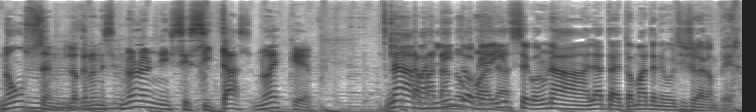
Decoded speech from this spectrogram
No usen lo que no, Mm. no lo necesitas. No es que. Nada más lindo que irse con una lata de tomate en el bolsillo de la campera.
